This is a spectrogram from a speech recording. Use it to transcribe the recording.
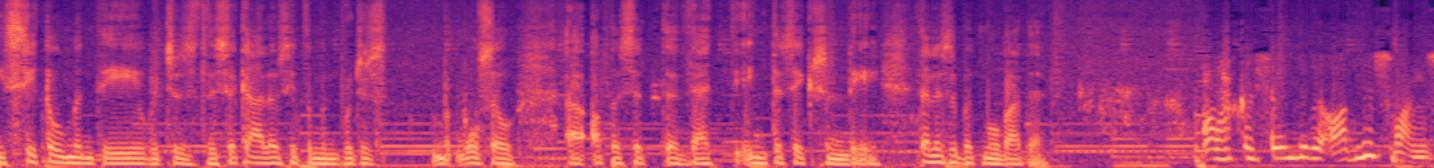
a, settlement there, which is the Siqalo settlement, which is also uh, opposite that intersection there. Tell us bit more about that. Well, our concerns are the obvious ones.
